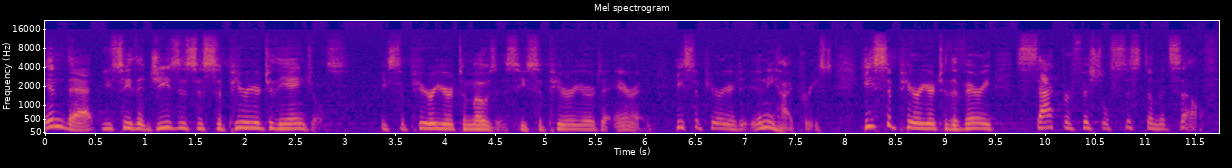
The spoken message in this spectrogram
in that, you see that Jesus is superior to the angels. He's superior to Moses. He's superior to Aaron. He's superior to any high priest. He's superior to the very sacrificial system itself.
